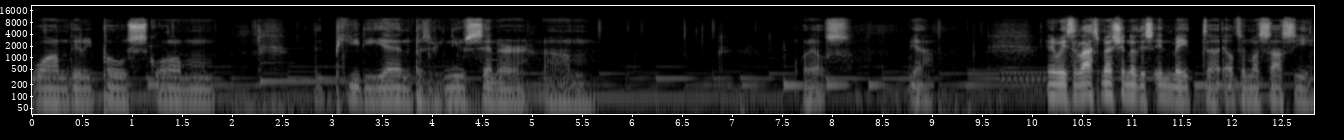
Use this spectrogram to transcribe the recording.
Guam Daily Post, Guam the PDN, Pacific News Center. Um, what else? Yeah. Anyways, the last mention of this inmate, uh, Elton Masasi,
